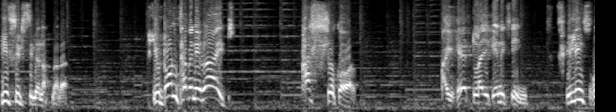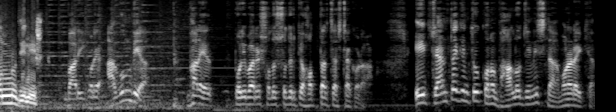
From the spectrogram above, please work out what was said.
কি সিট ছিলেন আপনারা? You don't have any right হাস্যকর। I hate like anything feelings অন্য জিনিস। বাড়ি করে আগুন দেয়া মানে পরিবারের সদস্যদেরকে হত্যার চেষ্টা করা। এই ট্রেন্ডটা কিন্তু কোনো ভালো জিনিস না, মনে রাখেন।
